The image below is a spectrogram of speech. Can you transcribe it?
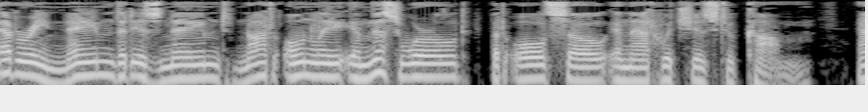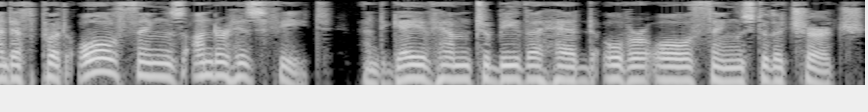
every name that is named not only in this world, but also in that which is to come and hath put all things under his feet, and gave him to be the head over all things to the church,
